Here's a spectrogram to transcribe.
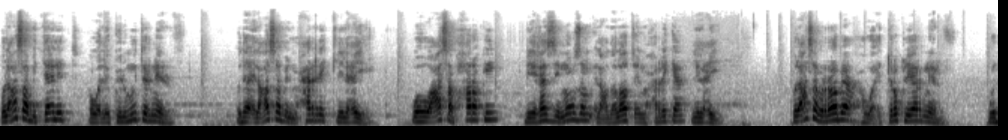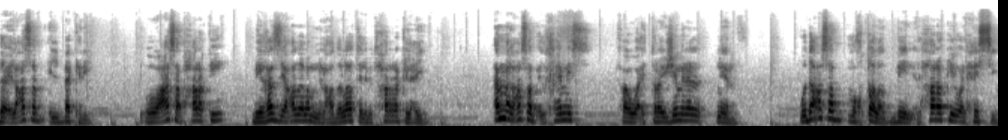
والعصب الثالث هو ال oculomotor nerve وده العصب المحرك للعين. وهو عصب حركي بيغذي معظم العضلات المحركة للعين. والعصب الرابع هو ال trochlear nerve وده العصب البكري. وهو عصب حركي بيغذي عضلة من العضلات اللي بتحرك العين. أما العصب الخامس فهو ال trigeminal nerve وده عصب مختلط بين الحركي والحسي.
